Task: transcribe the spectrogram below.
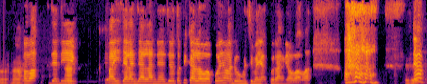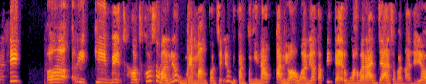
Nah, Awak jadi ya. Pai jalan-jalannya aja. Tapi kalau apanya, aduh masih banyak kurangnya awak mah. iya. Nah berarti eh Ricky Beach House kok sebenarnya memang konsepnya bukan penginapan yo awalnya, tapi kayak rumah baraja sebenarnya yo.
